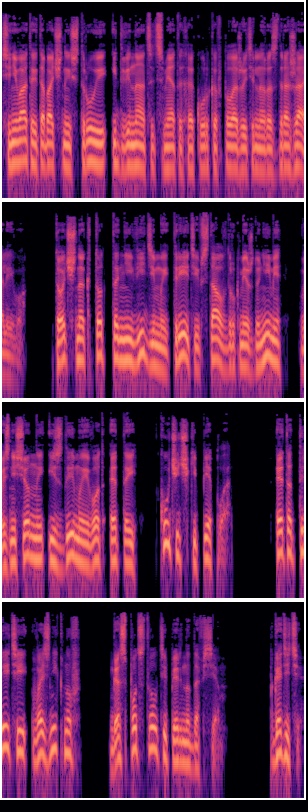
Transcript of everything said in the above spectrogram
Синеватые табачные струи и двенадцать смятых окурков положительно раздражали его. Точно кто-то невидимый, третий, встал вдруг между ними, вознесенный из дыма и вот этой кучечки пепла. Этот третий, возникнув, господствовал теперь надо всем. «Погодите,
